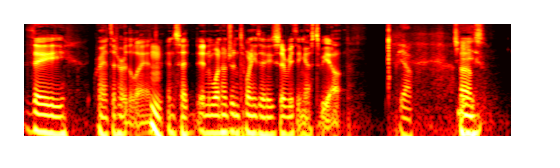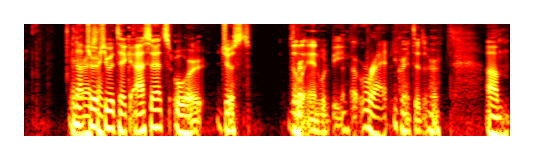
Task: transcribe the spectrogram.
they granted her the land Hmm. and said in 120 days, everything has to be out. Yeah. Um, Jeez. Not sure if she would take assets or just the Right. land would be Uh, Right. granted to her. Um,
